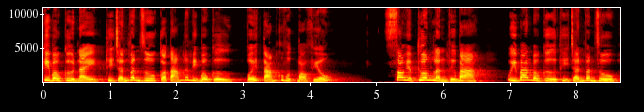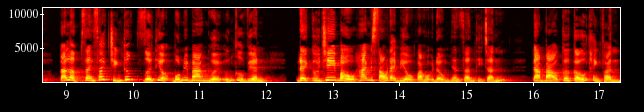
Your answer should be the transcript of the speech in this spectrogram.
kỳ bầu cử này, thị trấn Vân Du có 8 đơn vị bầu cử với 8 khu vực bỏ phiếu. Sau hiệp thương lần thứ 3, Ủy ban bầu cử thị trấn Vân Du đã lập danh sách chính thức giới thiệu 43 người ứng cử viên để cử tri bầu 26 đại biểu vào Hội đồng Nhân dân thị trấn, đảm bảo cơ cấu thành phần.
